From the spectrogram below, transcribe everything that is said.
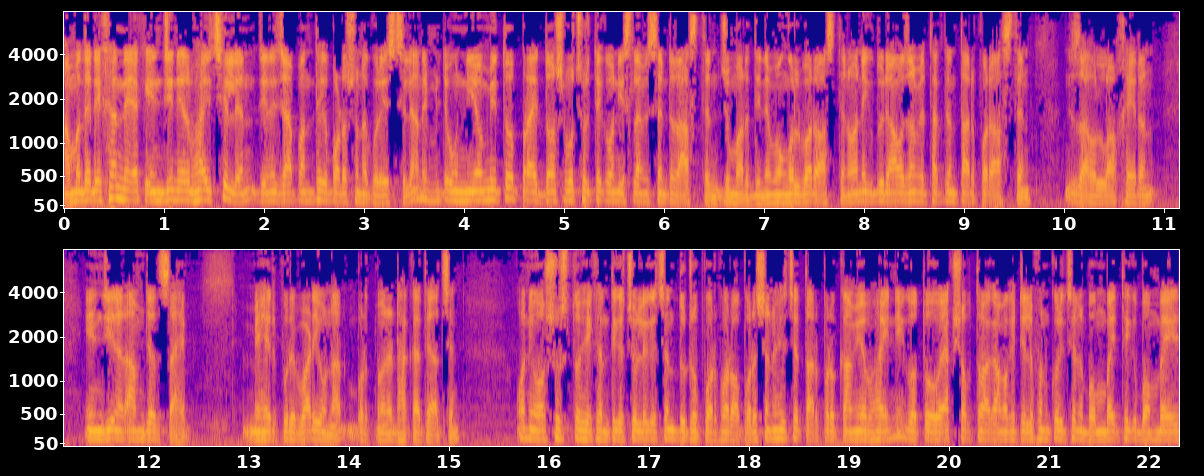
আমাদের এখানে এক ইঞ্জিনিয়ার ভাই ছিলেন, যিনি জাপান থেকে পড়াশোনা করে এসেছিলেন। এবং নিয়মিত প্রায় দশ বছর থেকে উনি ইসলামিক সেন্টার আসতেন, জুমার দিনে, মঙ্গলবারও আসতেন। অনেক দূরে আওয়াজামে থাকতেন, তারপরে আসতেন। জাহুল্লাহ খেরান ইঞ্জিনিয়ার আমজাদ সাহেব, মেহেরপুরে বাড়ি ওনার, বর্তমানে ঢাকাতে আছেন। উনি অসুস্থ, এখান থেকে চলে গেছেন। দুটো পরপর অপারেশন হয়েছে তারপর কামিয়াব হয়নি। গত এক সপ্তাহ আগে আমাকে টেলিফোন করেছিলেন, বোম্বাই থেকে, বোম্বাই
